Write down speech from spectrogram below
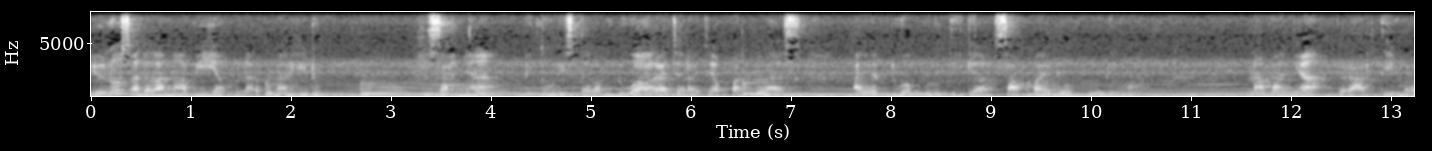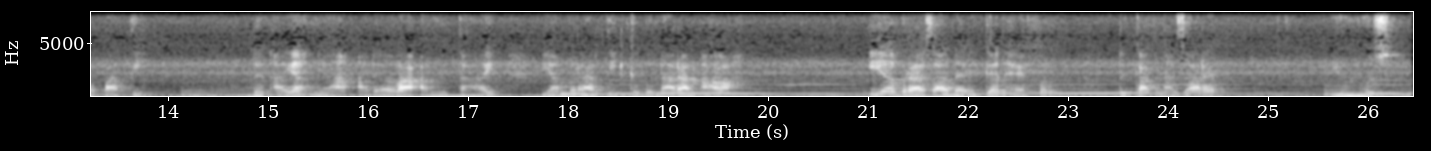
Yunus adalah nabi yang benar-benar hidup. Kisahnya ditulis dalam 2 Raja-Raja 14 ayat 23 sampai 25. Namanya berarti merepati. Dan ayahnya adalah Amitai yang berarti kebenaran Allah. Ia berasal dari God Heaven dekat Nazaret. Yunus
